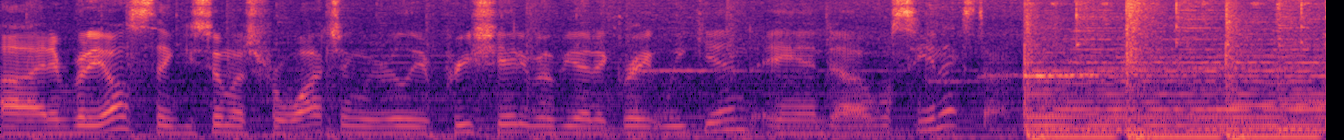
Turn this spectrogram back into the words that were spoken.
Uh, and everybody else, thank you so much for watching. We really appreciate it. We hope you had a great weekend, and uh, we'll see you next time.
